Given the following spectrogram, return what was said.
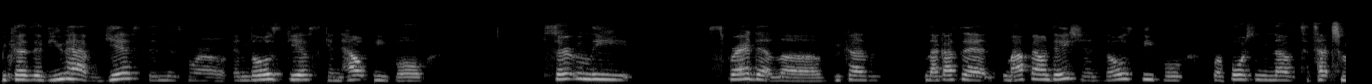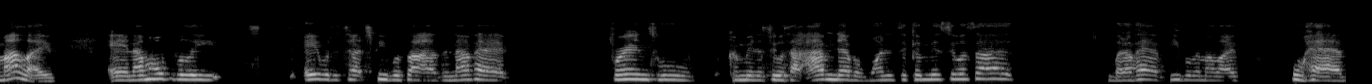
because if you have gifts in this world and those gifts can help people, certainly spread that love because like I said, my foundation, those people were fortunate enough to touch my life and I'm hopefully able to touch people's lives. And I've had friends who committed suicide. I've never wanted to commit suicide, but I've had people in my life who have.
